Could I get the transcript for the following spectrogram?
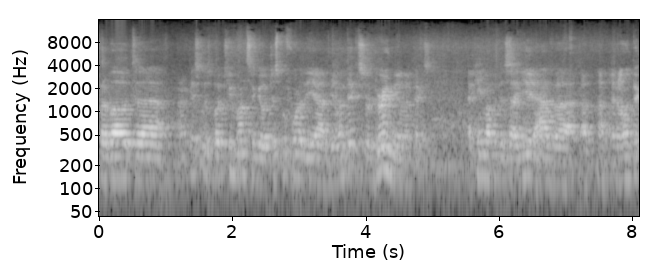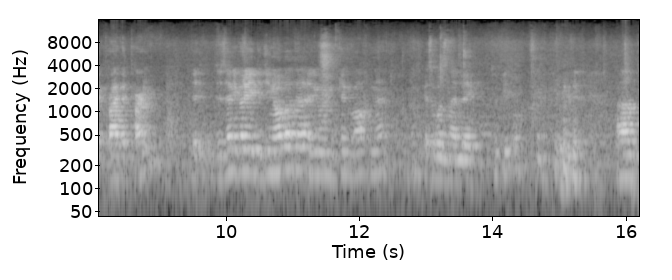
But about, uh, I guess it was about two months ago, just before the, uh, the Olympics, or during the Olympics, I came up with this idea to have a, a, an Olympic private party. Did- Does anybody, did you know about that? Anyone get involved in that? I guess it wasn't that big, two people. Um,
